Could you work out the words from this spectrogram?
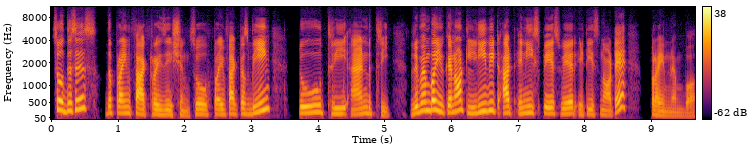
So, this is the prime factorization. So, prime factors being 2, 3 and 3. Remember you cannot leave it at any space where it is not a prime number.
